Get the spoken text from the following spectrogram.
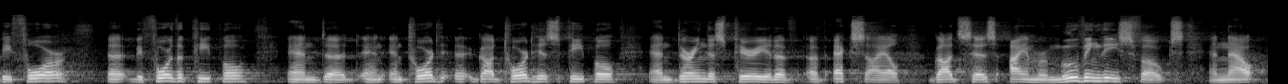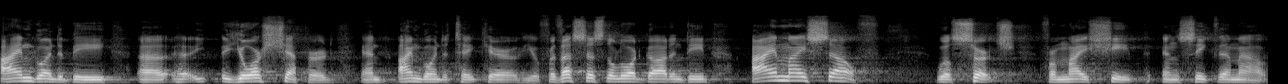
before, before the people and, uh, and, and toward uh, God toward his people. And during this period of, of exile, God says, I am removing these folks, and now I'm going to be uh, uh, your shepherd, and I'm going to take care of you. For thus says the Lord God, indeed, I myself will search for my sheep and seek them out.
